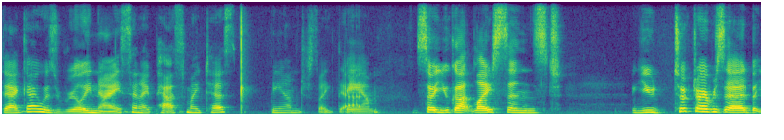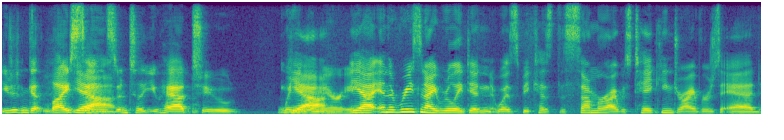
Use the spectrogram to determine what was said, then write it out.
that guy was really nice, and I passed my test. Bam, just like that. Bam. So you got licensed. You took driver's ed, but you didn't get licensed Yeah. until you had to when yeah, you were married. Yeah, and the reason I really didn't was because the summer I was taking driver's ed,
